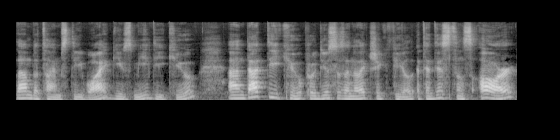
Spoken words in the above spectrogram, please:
lambda times dy gives me dq and that dq produces an electric field at a distance r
